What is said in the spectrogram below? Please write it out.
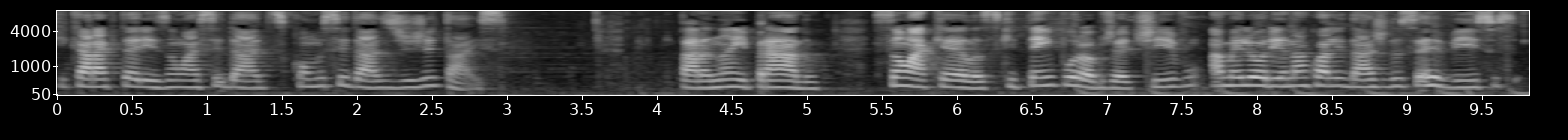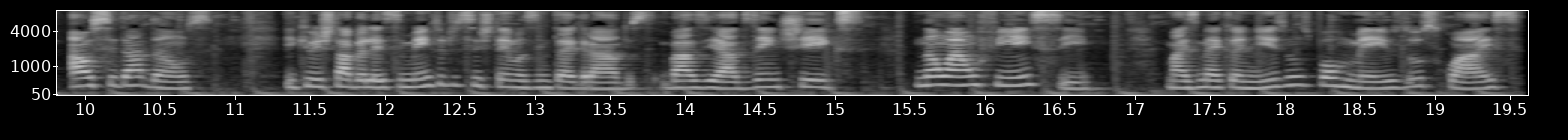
que caracterizam as cidades como cidades digitais. Paraná e Prado são aquelas que têm por objetivo a melhoria na qualidade dos serviços aos cidadãos e que o estabelecimento de sistemas integrados baseados em TICs não é um fim em si, mas mecanismos por meio dos quais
